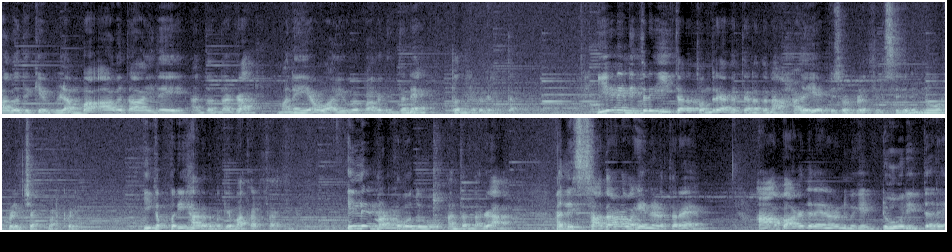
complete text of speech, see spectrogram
ಆಗೋದಕ್ಕೆ ವಿಳಂಬ ಆಗತಾ ಇದೆ ಅಂತಂದಾಗ ಮನೆಯ ವಾಯು ವಿಭಾಗದಿಂದನೇ ತೊಂದರೆಗಳಿರುತ್ತೆ. ಏನೇನಿದ್ರೆ ಈ ಥರ ತೊಂದರೆ ಆಗುತ್ತೆ ಅನ್ನೋದನ್ನು ಹಳೆಯ ಎಪಿಸೋಡ್ಗಳಲ್ಲಿ ತಿಳಿಸಿದ್ದೀನಿ. ನೋಡ್ಕೊಳ್ಳಿ ಚೆಕ್ ಮಾಡ್ಕೊಳ್ಳಿ. ಈಗ ಪರಿಹಾರದ ಬಗ್ಗೆ ಮಾತಾಡ್ತಾ ಇದ್ದೀನಿ. ಇಲ್ಲೇನು ಮಾಡ್ಕೋಬೋದು ಅಂತಂದಾಗ ಅಲ್ಲಿ ಸಾಧಾರಣವಾಗಿ ಏನು ಹೇಳ್ತಾರೆ, ಆ ಭಾಗದಲ್ಲಿ ಏನಾದ್ರು ನಿಮಗೆ ಡೋರ್ ಇದ್ದರೆ,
